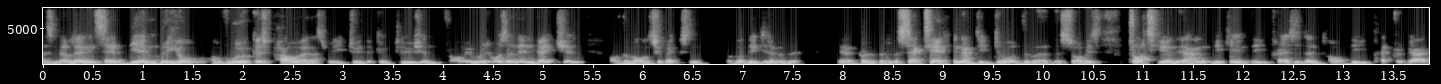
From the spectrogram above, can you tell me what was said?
as Lenin said, the embryo of workers' power. That's where he drew the conclusion from. It was an invention of the Bolsheviks, and although they did have a bit, they had quite a bit of a sectarian attitude toward the, the Soviets, Trotsky, on the other hand, became the president of the Petrograd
